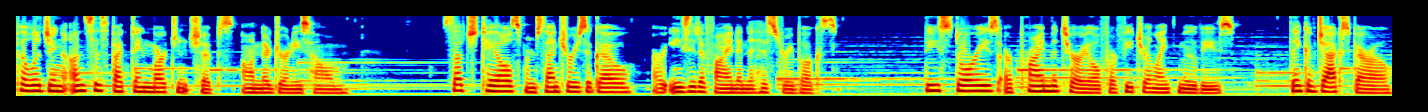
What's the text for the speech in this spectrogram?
pillaging unsuspecting merchant ships on their journeys home. Such tales from centuries ago are easy to find in the history books. These stories are prime material for feature length movies. Think of Jack Sparrow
